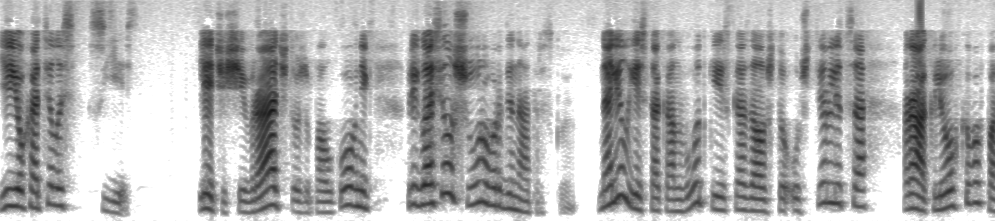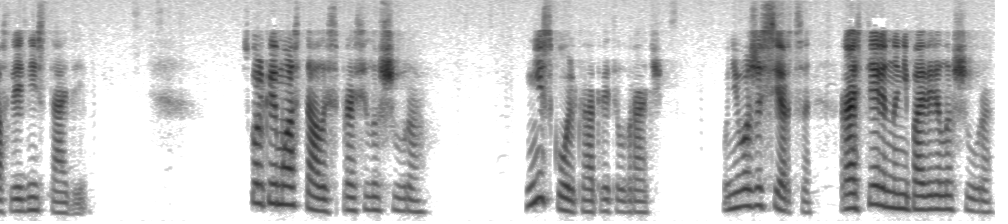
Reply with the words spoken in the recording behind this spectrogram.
Ее хотелось съесть. Лечащий врач, тоже полковник, пригласил Шуру в ординаторскую. Налил ей стакан водки и сказал, что у Штирлица рак легкого в последней стадии. Сколько ему осталось, спросила Шура. Нисколько, ответил врач. У него же сердце, растерянно не поверила Шура.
